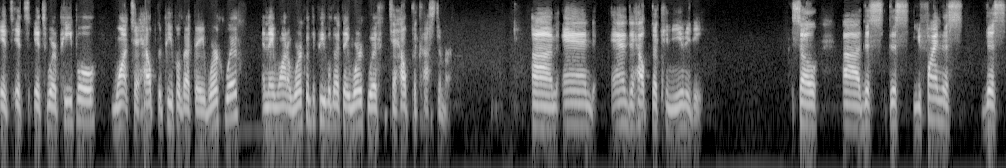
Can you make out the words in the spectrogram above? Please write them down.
It's it's it's where people want to help the people that they work with and they want to work with the people that they work with to help the customer um, and and to help the community so uh, this this you find this this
